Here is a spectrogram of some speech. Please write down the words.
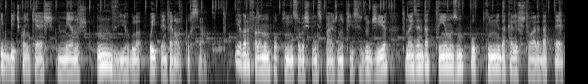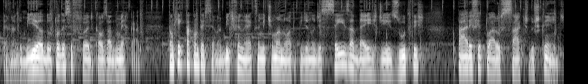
e Bitcoin Cash menos 1,89%. E agora falando um pouquinho sobre as principais notícias do dia, nós ainda temos um pouquinho daquela história da Tether, né? do medo, todo esse FUD causado no mercado. Então o que está acontecendo? A Bitfinex emitiu uma nota pedindo de 6 a 10 dias úteis para efetuar os saques dos clientes.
